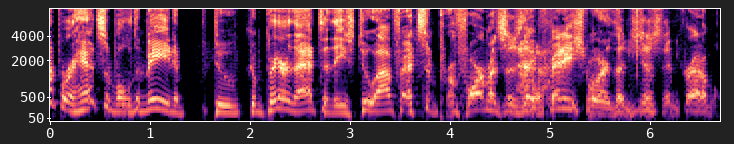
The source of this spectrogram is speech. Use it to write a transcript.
incomprehensible to me to to compare that to these two offensive performances they finished with. It's just incredible.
